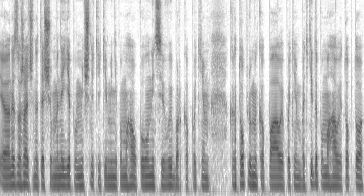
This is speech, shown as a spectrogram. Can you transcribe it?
е, незважаючи на те, що в мене є помічник, який мені допомагав у полуниці виборка, потім картоплю ми копали, потім батьки допомагали. Тобто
